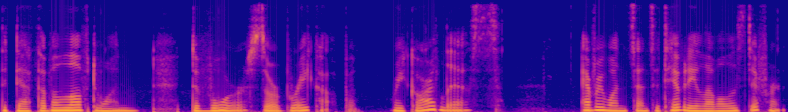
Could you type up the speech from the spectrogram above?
the death of a loved one, divorce, or breakup, regardless, everyone's sensitivity level is different.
